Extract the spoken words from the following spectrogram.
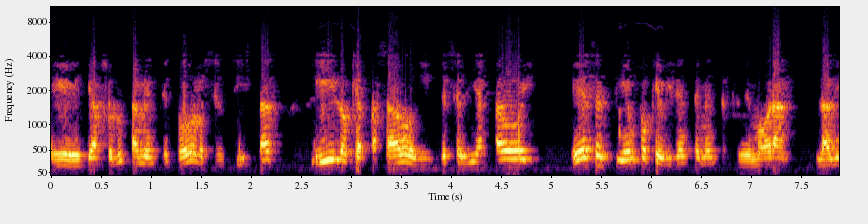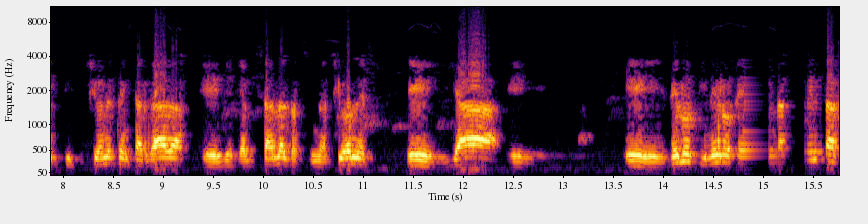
eh, de absolutamente todos los censistas y lo que ha pasado desde ese día hasta hoy es el tiempo que evidentemente se demoran las instituciones encargadas eh, de realizar las asignaciones eh, ya de los dineros en las cuentas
